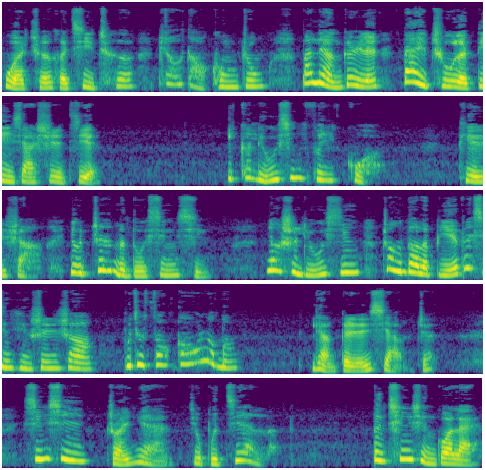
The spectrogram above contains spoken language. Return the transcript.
火车和汽车飘到空中，把两个人带出了地下世界。一颗流星飞过，天上有这么多星星，要是流星撞到了别的星星身上，不就糟糕了吗？两个人想着，星星转眼就不见了。等清醒过来，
